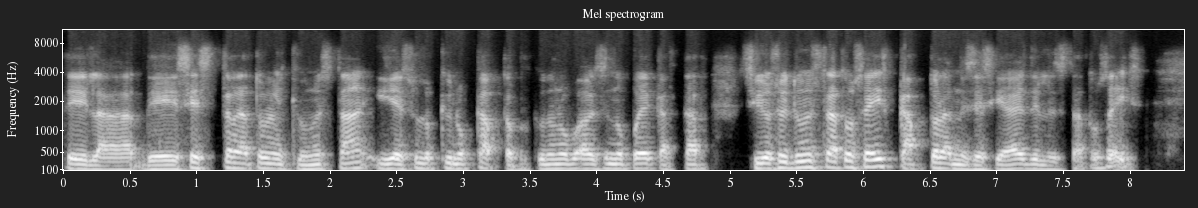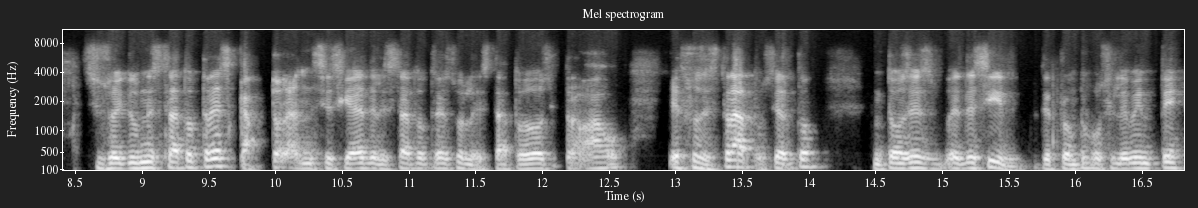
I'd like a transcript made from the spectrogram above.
de, la, de ese estrato en el que uno está y eso es lo que uno capta, porque uno no, a veces no puede captar. Si yo soy de un estrato 6, capto las necesidades del estrato 6. Si soy de un estrato 3, capto las necesidades del estrato 3 o del estrato 2 y trabajo esos estratos, ¿cierto? Entonces, es decir, de pronto posiblemente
